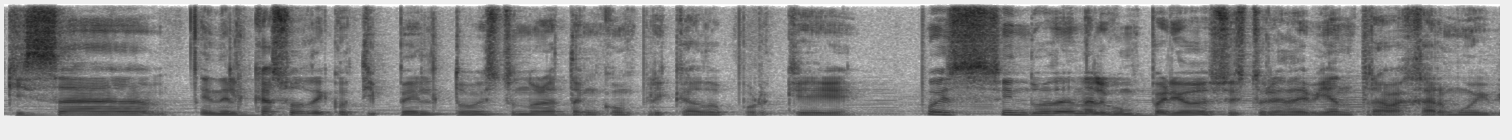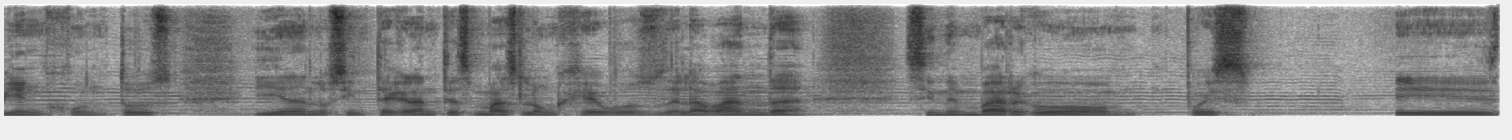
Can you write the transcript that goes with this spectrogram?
Quizá en el caso de Cotipelto esto no era tan complicado porque, pues sin duda en algún periodo de su historia debían trabajar muy bien juntos y eran los integrantes más longevos de la banda. Sin embargo, pues eh,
